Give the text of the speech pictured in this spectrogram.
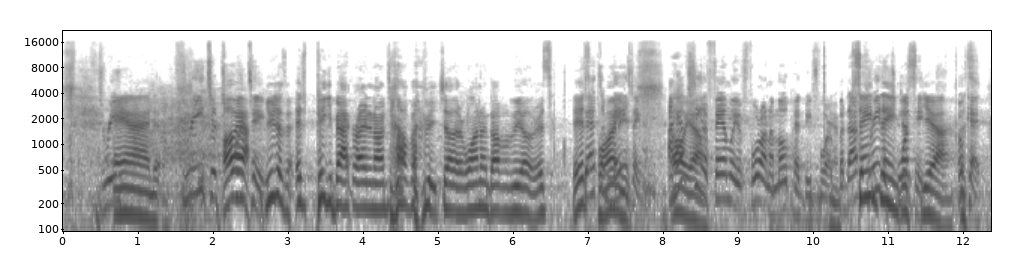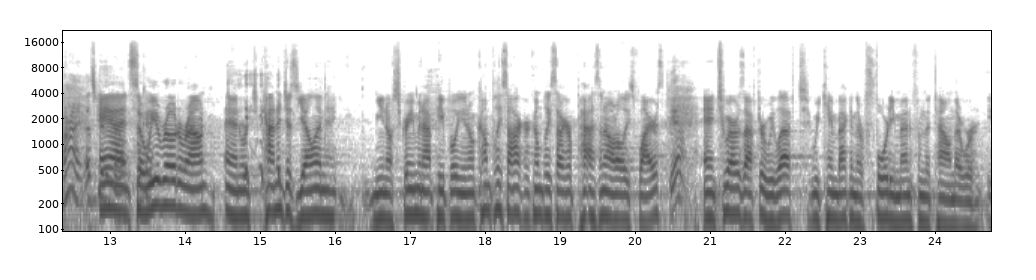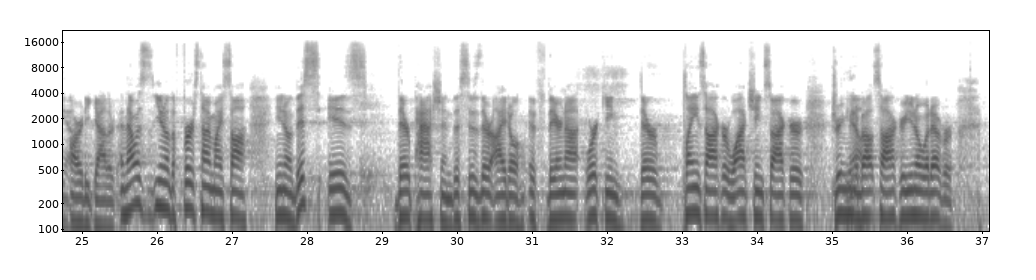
Three- and Three to 20. Oh yeah, you just it's piggyback riding on top of each other, one on top of the other. It's it's That's amazing. I oh, have yeah. seen a family of four on a moped before, Yeah. but not Same three thing, to just- 20. yeah, Okay. All right. That's good. And so Okay. we rode around and we're kind of just yelling, you know, screaming at people, you know, come play soccer, come play soccer, passing out all these flyers. Yeah. And two hours after we left, we came back and there were 40 men from the town that were Yeah. already gathered. And that was, you know, the first time I saw, you know, this is their passion. This is their idol. If they're not working, they're playing soccer, watching soccer, dreaming Yeah. about soccer, you know, whatever.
